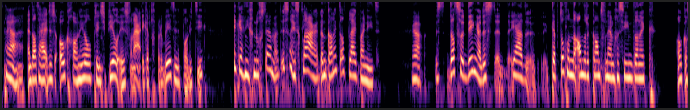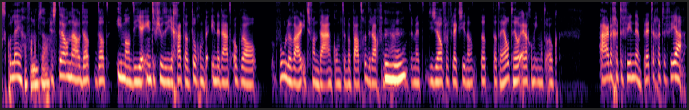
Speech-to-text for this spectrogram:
Ja, en dat hij dus ook gewoon heel principieel is. Van ja, ik heb het geprobeerd in de politiek. Ik krijg niet genoeg stemmen. Dus dan is het klaar. Dan kan ik dat blijkbaar niet. Ja. Dus dat soort dingen. Dus eh, ja, ik heb toch een andere kant van hem gezien dan ik ook als collega van hem zag. En stel nou dat, dat iemand die je interviewt en je gaat dan toch een, inderdaad ook wel voelen waar iets vandaan komt, een bepaald gedrag vandaan Mhm. komt. En met die zelfreflectie, dan, dat, dat helpt heel erg om iemand ook aardiger te vinden en prettiger te vinden. Ja.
